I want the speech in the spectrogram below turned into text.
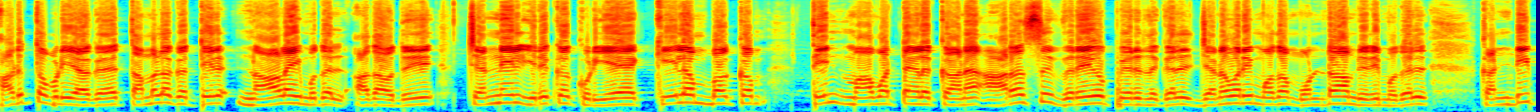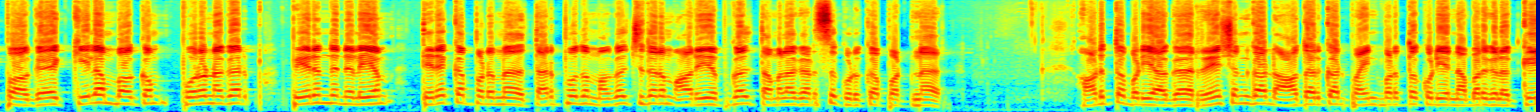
அடுத்தபடியாக தமிழகத்தில் நாளை முதல் அதாவது சென்னையில் இருக்கக்கூடிய கீழம்பாக்கம் தென் மாவட்டங்களுக்கான அரசு விரைவு பேருந்துகள் ஜனவரி மாதம் ஒன்றாம் தேதி முதல் கண்டிப்பாக கீழம்பாக்கம் புறநகர் பேருந்து நிலையம் திறக்கப்படும் தற்போது மகிழ்ச்சி தரும் அறிவிப்புகள் தமிழக அரசு கொடுக்கப்பட்டனர் அடுத்தபடியாக ரேஷன் கார்டு ஆதார் கார்டு பயன்படுத்தக்கூடிய நபர்களுக்கு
